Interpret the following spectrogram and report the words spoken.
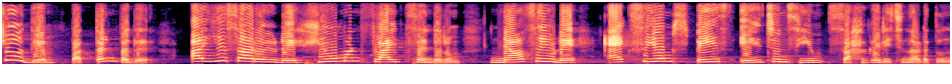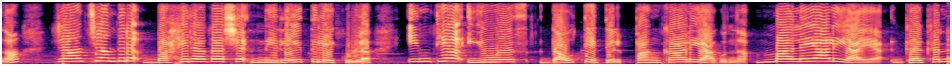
ചോദ്യം പത്തൊൻപത്. ഐ എസ് ആർഒയുടെ ഹ്യൂമൻ ഫ്ലൈറ്റ് സെന്ററും നാസയുടെ ആക്സിയോം സ്പേസ് ഏജൻസിയും സഹകരിച്ച് നടത്തുന്ന രാജ്യാന്തര ബഹിരാകാശ നിലയത്തിലേക്കുള്ള ഇന്ത്യ യു എസ് ദൗത്യത്തിൽ പങ്കാളിയാകുന്ന മലയാളിയായ ഗഗന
